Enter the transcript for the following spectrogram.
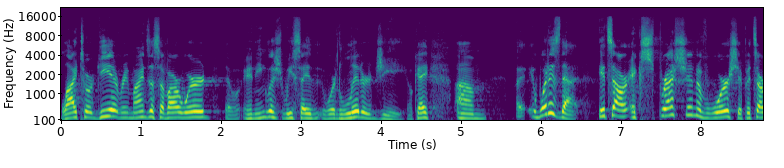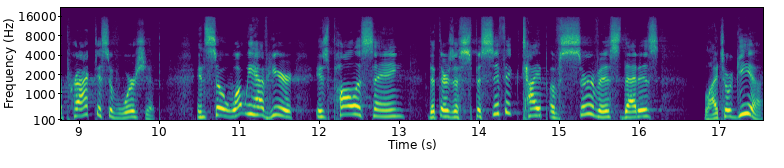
Liturgia reminds us of our word. In English, we say the word liturgy, okay? Um, uh, what is that? It's our expression of worship, it's our practice of worship. And so, what we have here is Paul is saying that there's a specific type of service that is liturgia.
